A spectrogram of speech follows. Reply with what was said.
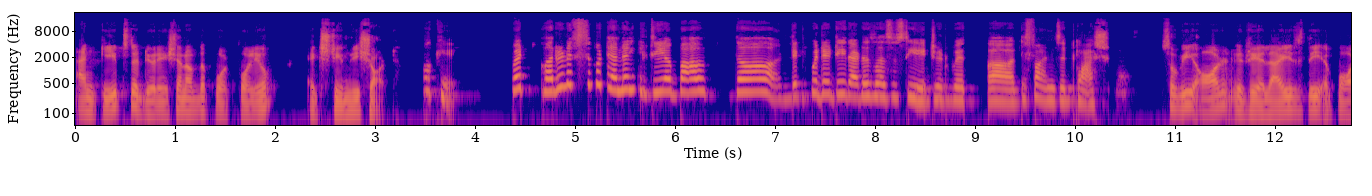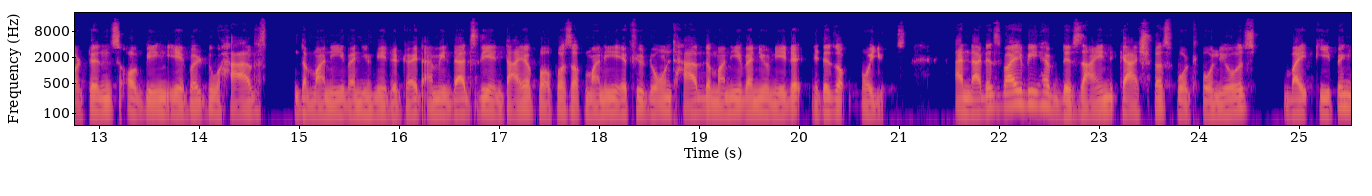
and keeps the duration of the portfolio extremely short. Okay. But Varun, if you could tell a little about the liquidity that is associated with uh, the funds in cash. So we all realize the importance of being able to have the money when you need it, right? I mean, that's the entire purpose of money. If you don't have the money when you need it, it is of no use. And that is why we have designed cash plus portfolios by keeping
